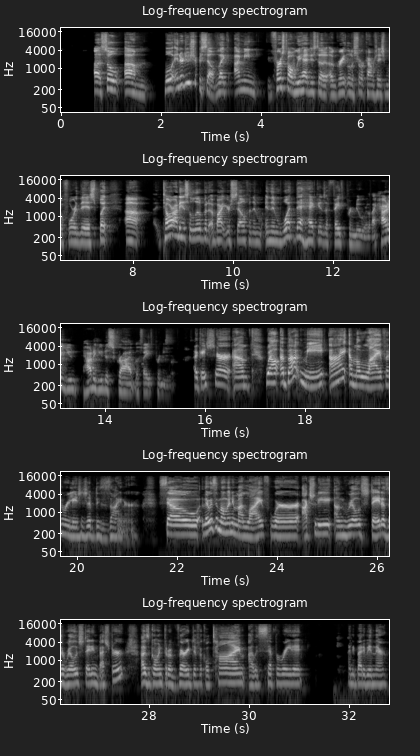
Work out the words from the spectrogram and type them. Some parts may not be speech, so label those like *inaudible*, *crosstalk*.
Uh, so, um, well, introduce yourself. Like, I mean, first of all, we had just a, a great little short conversation before this, but uh, tell our audience a little bit about yourself, and then and then what the heck is a faithpreneur? Like, how do you how do you describe a faithpreneur? Okay, sure. Um, well, about me, I am a life and relationship designer. So there was a moment in my life where actually on real estate, as a real estate investor, I was going through a very difficult time. I was separated. Anybody been there?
